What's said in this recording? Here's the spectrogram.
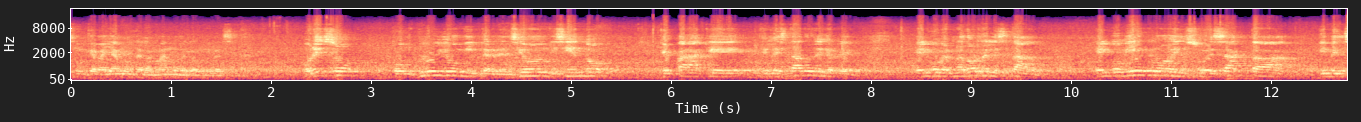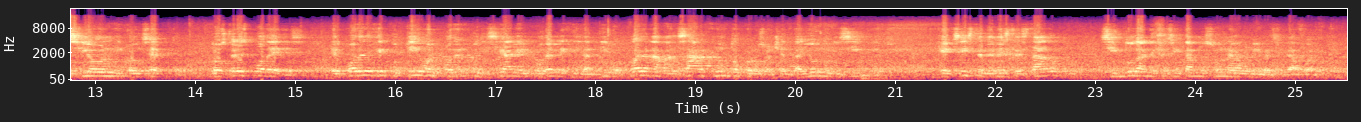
sin que vayamos de la mano de la universidad. Por eso concluyo mi intervención diciendo que para que el Estado de Guerrero, el gobernador del Estado, el gobierno en su exacta dimensión y concepto, los tres poderes, el poder ejecutivo, el poder judicial y el poder legislativo puedan avanzar junto con los 81 municipios que existen en este estado, sin duda necesitamos una universidad fuerte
